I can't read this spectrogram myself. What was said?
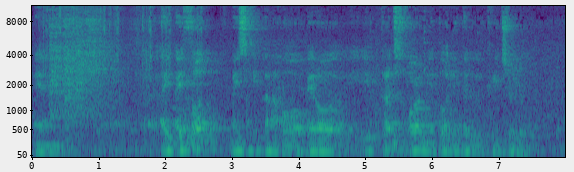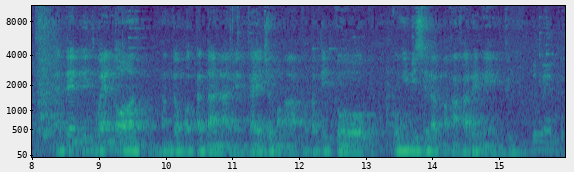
And uh, I, I thought may sakit lang ako, pero it transformed into a little creature. And then it went on hanggang pagtanda namin, kahit yung mga kapatid ko, kung hindi sila makakarinig, Duwende.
